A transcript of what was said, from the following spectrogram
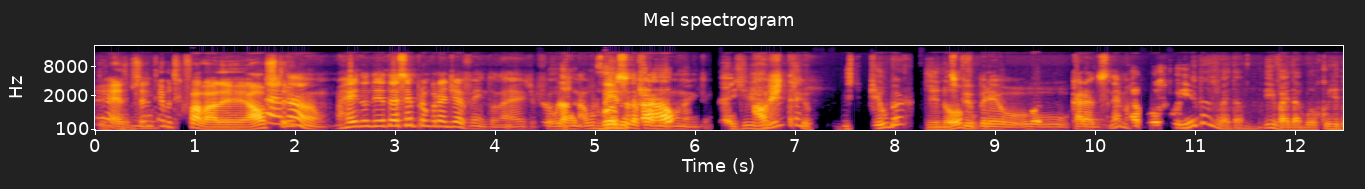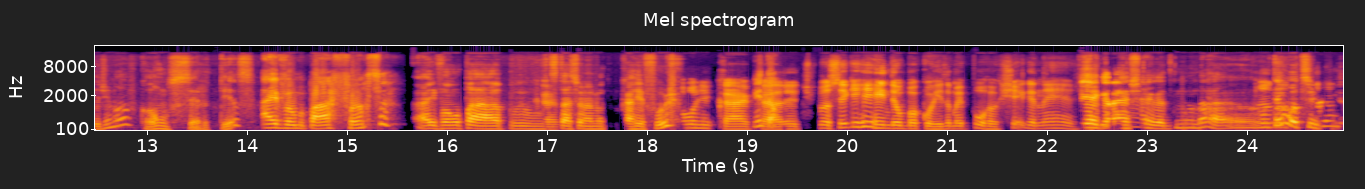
É, Tem você não tem muito o que falar, né? É, Áustria. não. O Reino Unido é sempre um grande evento, né? Tipo, o berço da Fórmula 1, né? Então. 10 de junho, Áustria. Spielberg, de novo. Spielberg, o, o cara do cinema. Vai dar boas corridas, vai dar, e vai dar boa corrida de novo, com certeza. Aí vamos pra França. Aí vamos para o estacionamento do Carrefour. Ô, Ricardo, Então. cara. Tipo, eu sei que rendeu boa corrida, mas, porra, chega, né? Chega, né? Chega. Não dá. Não, Não, tem não- outro circuito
